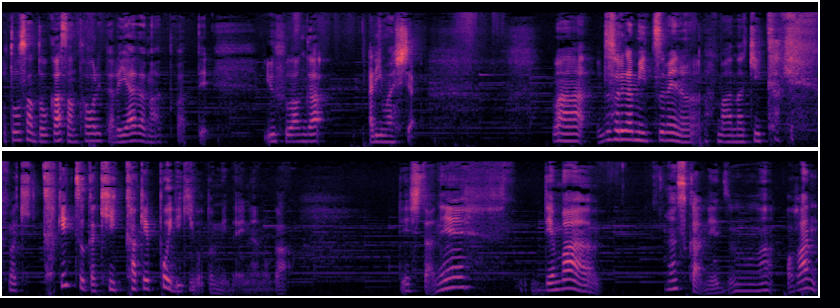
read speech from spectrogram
お父さんとお母さん倒れたら嫌だなとかっていう不安がありました。まあ、それが3つ目の、まあ、なきっかけ、まあ、きっかけっつうかきっかけっぽい出来事みたいなのが、でしたね。で、まあ、なんすかね、うん、わかん、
